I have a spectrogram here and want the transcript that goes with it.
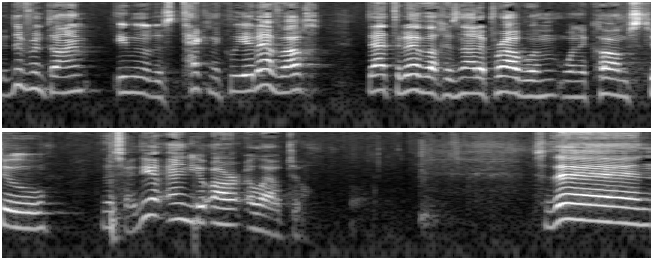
a different time, even though there's technically a revach, that revach is not a problem when it comes to this idea, and you are allowed to. So then,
